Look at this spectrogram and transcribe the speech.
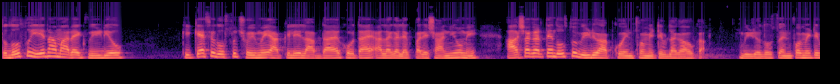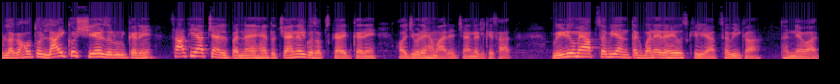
तो दोस्तों, ये था हमारा एक वीडियो। कि कैसे दोस्तों छुई मुई आपके लिए लाभदायक होता है अलग अलग परेशानियों में। आशा करते हैं दोस्तों वीडियो आपको इन्फॉर्मेटिव लगा होगा। वीडियो दोस्तों इन्फॉर्मेटिव लगा हो तो लाइक और शेयर ज़रूर करें। साथ ही आप चैनल पर नए हैं तो चैनल को सब्सक्राइब करें और जुड़े हमारे चैनल के साथ। वीडियो में आप सभी अंत तक बने रहे, उसके लिए आप सभी का धन्यवाद।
